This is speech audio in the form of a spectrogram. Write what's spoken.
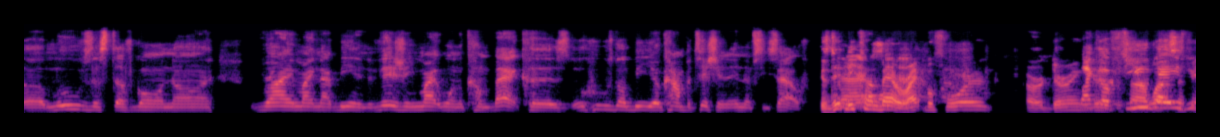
uh, moves and stuff going on. Ryan might not be in the division. You might want to come back because who's going to be your competition in NFC South? Because didn't he come back that. right before or during Like the a few Watson days before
